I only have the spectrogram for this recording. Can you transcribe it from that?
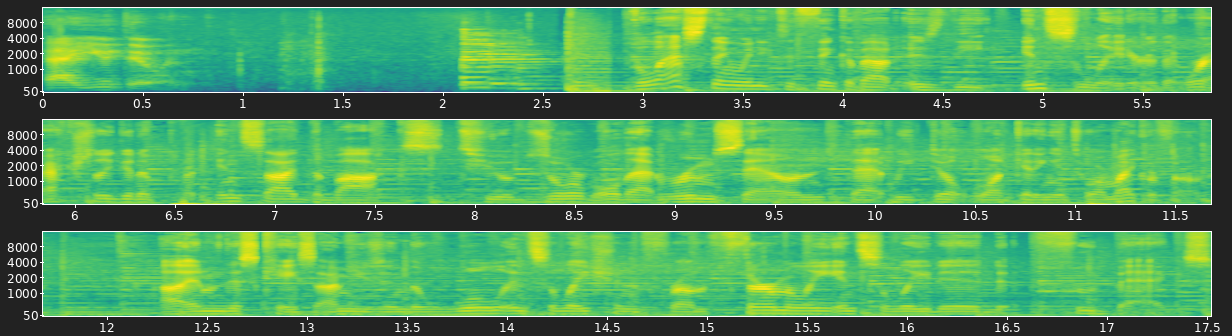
how you doing? The last thing we need to think about is the insulator that we're actually going to put inside the box to absorb all that room sound that we don't want getting into our microphone. Uh, in this case, I'm using the wool insulation from thermally insulated food bags.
